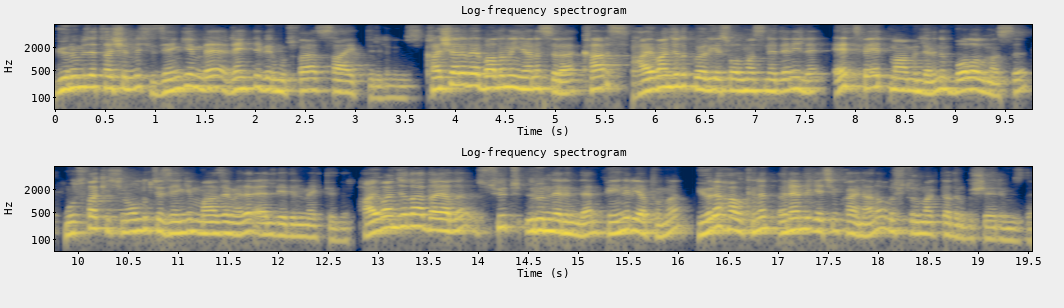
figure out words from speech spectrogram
günümüze taşınmış zengin ve renkli bir mutfağa sahiptir ilimiz. Kaşarı ve balının yanı sıra Kars, hayvancılık bölgesi olması nedeniyle et ve et mamullerinin bol olması, mutfak için oldukça zengin malzemeler elde edilmektedir. Hayvancılığa dayalı süt ürünlerinden peynir yapımı, yöre halkının önemli geçim kaynağını oluşturmaktadır tutmaktadır bu şehrimizde.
